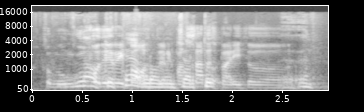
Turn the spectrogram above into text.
come un gufo No, di Harry Kellon Potter, passato certo- e sparito...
